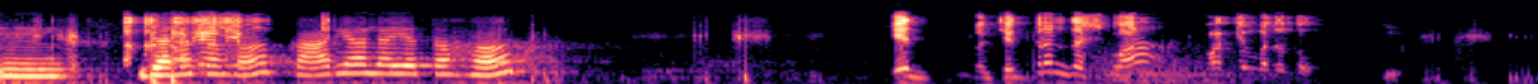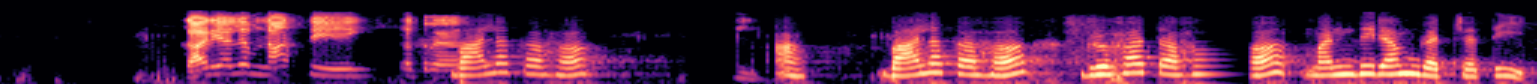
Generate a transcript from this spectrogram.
जनकः कार्यालयतः यद् चित्रं दृष्ट्वा वाक्यं वदतु। कार्यालयं नास्ति तत्र बालकः बालकः गृहतः मन्दिरं गच्छति।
